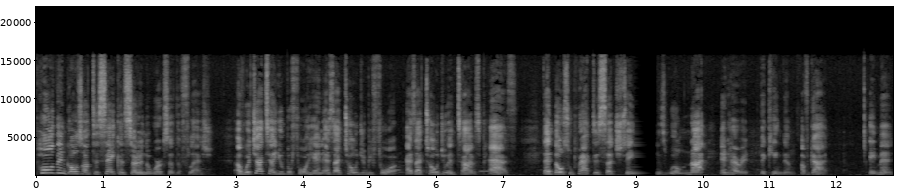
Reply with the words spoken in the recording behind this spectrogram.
Paul then goes on to say concerning the works of the flesh, of which I tell you beforehand, as I told you before, as I told you in times past, that those who practice such things will not inherit the kingdom of God. Amen.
